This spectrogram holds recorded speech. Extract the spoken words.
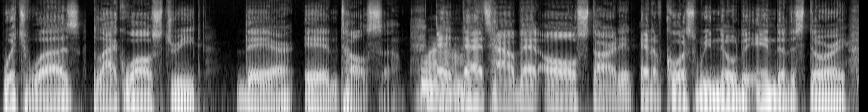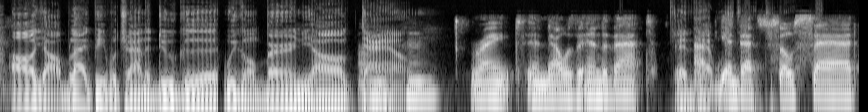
which was Black Wall Street there in Tulsa. Wow. And that's how that all started. And of course, we know the end of the story. All y'all black people trying to do good, we going to burn y'all down. Mm-hmm. Right. And that was the end of that. And, that uh, and that's so sad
